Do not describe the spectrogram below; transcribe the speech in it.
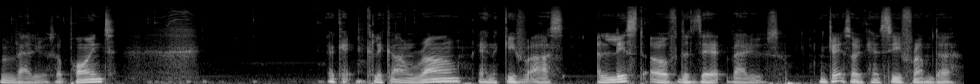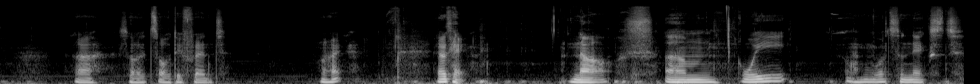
value. So point. Okay click on run and give us a list of the z values okay? So you can see from the uh, so it's all different all right okay now um, we um, what's the next?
